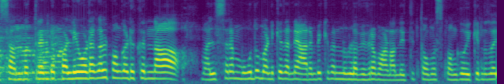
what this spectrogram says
എസ് പള്ളിയോടങ്ങൾ പങ്കെടുക്കുന്ന മത്സരം മൂന്ന് മണിക്ക് തന്നെ ആരംഭിക്കുമെന്നുള്ള വിവരമാണ് നിതിൻ തോമസ് പങ്കുവയ്ക്കുന്നത്.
